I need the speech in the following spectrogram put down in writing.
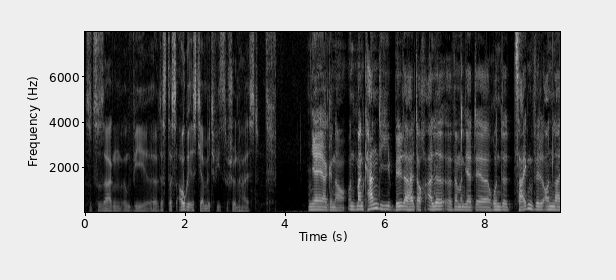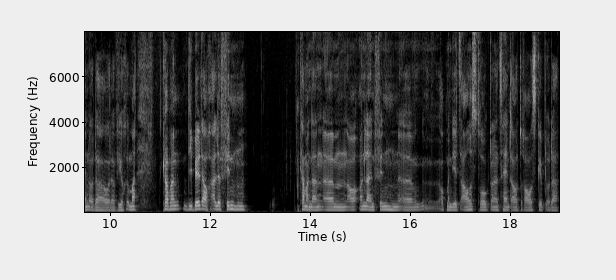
sozusagen irgendwie, äh, das, das Auge ist ja mit, wie es so schön heißt. Ja, ja, genau. Und man kann die Bilder halt auch alle, äh, wenn man ja der Runde zeigen will, online oder, oder wie auch immer, kann man die Bilder auch alle finden. Kann man dann ähm, online finden, ähm, ob man die jetzt ausdruckt und als Handout rausgibt oder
